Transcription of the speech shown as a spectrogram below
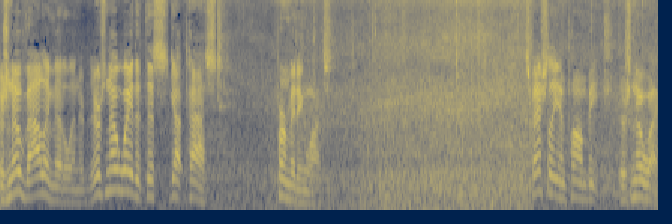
There's no valley metal in it. There's no way that this got passed permitting wise. Especially in Palm Beach. There's no way.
